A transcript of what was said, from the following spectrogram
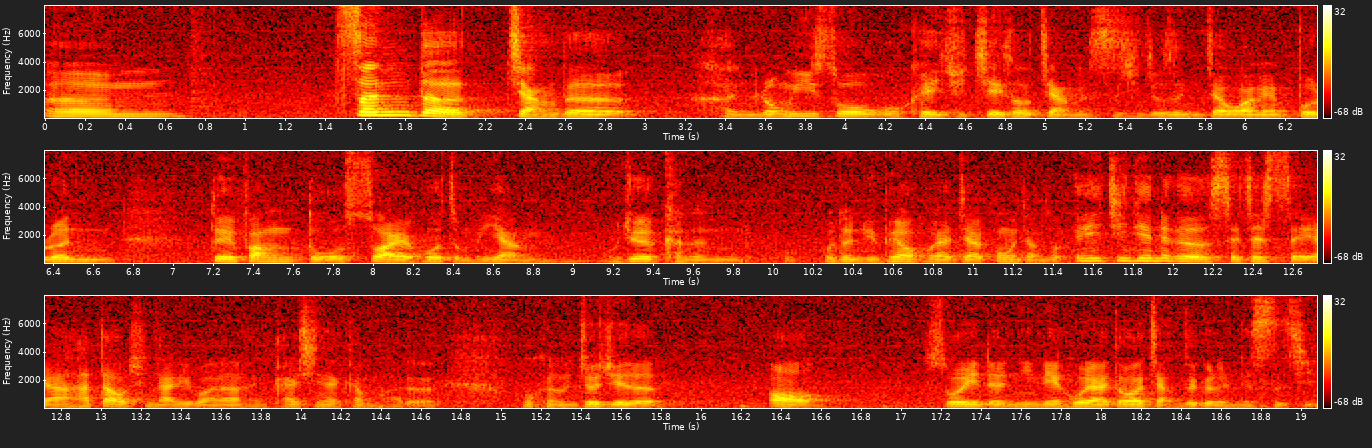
嗯，真的讲的很容易说，我可以去接受这样的事情，就是你在外面不论对方多帅或怎么样，我觉得可能我的女朋友回来家跟我讲说，哎、今天那个谁谁谁啊，他带我去哪里玩啊，很开心啊，干嘛的，我可能就觉得，哦，所以的你连回来都要讲这个人的事情。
